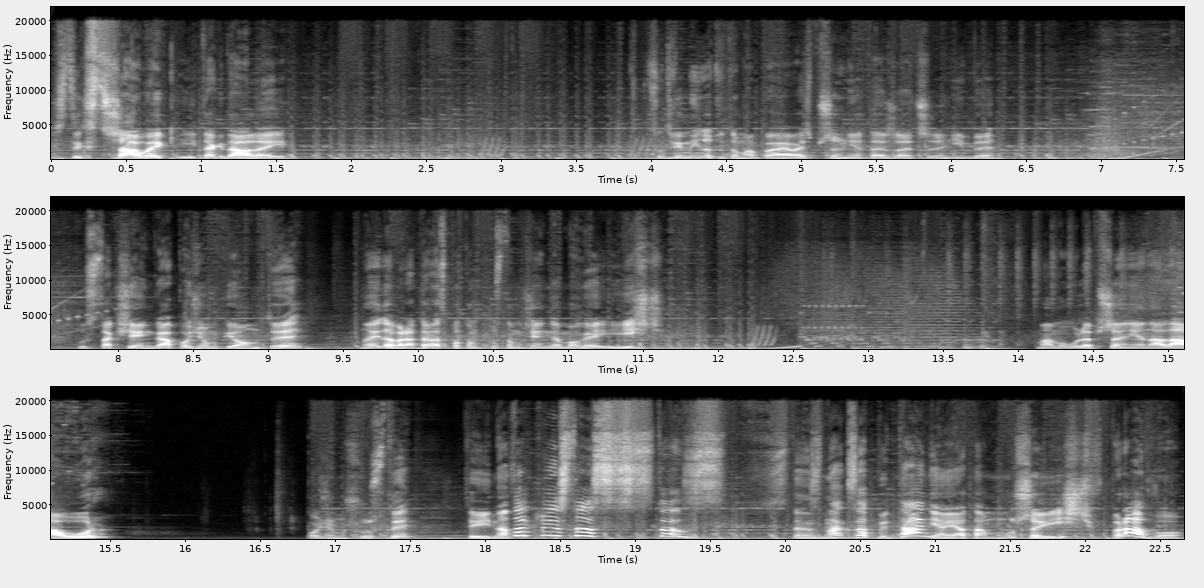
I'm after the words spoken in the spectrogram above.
z tych strzałek i tak dalej. Co dwie minuty to ma pojawiać przy mnie te rzeczy, niby. Pusta księga, poziom piąty. No i dobra, teraz po tą pustą księgę mogę iść. Mamy ulepszenie na laur. Poziom szósty. Ty, nadal tu jest ta, ta, ten znak zapytania. Ja tam muszę iść w prawo.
